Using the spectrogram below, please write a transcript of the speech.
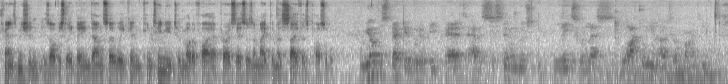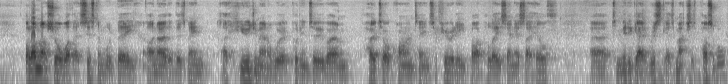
transmission is obviously being done so we can continue to modify our processes and make them as safe as possible. From your perspective, would it be better to have a system in which leaks were less likely in hotel quarantine? Well, I'm not sure what that system would be. I know that there's been a huge amount of work put into um, hotel quarantine security by police and SA Health uh, to mitigate risk as much as possible.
